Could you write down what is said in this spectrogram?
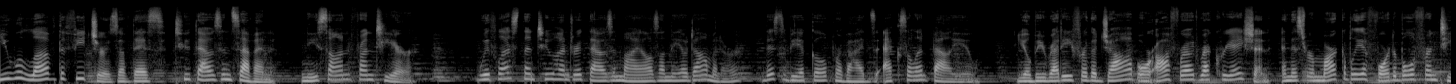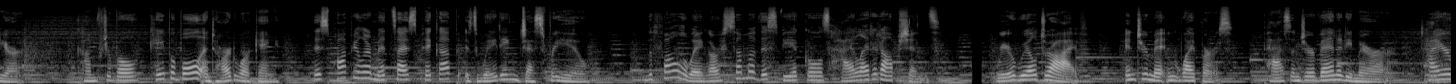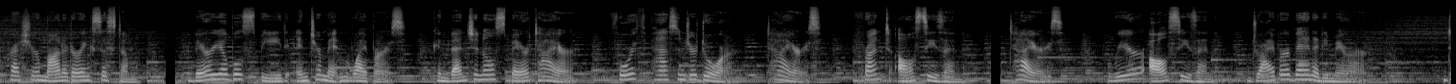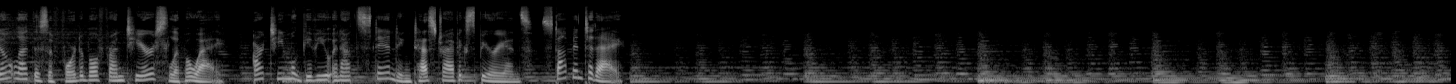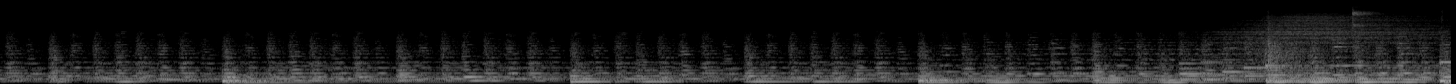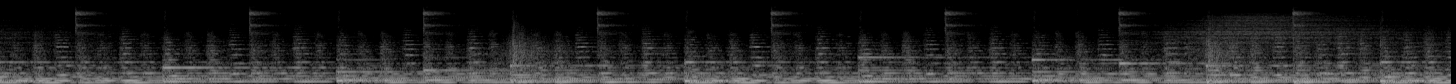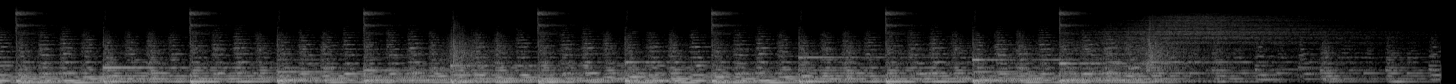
You will love the features of this 2007 Nissan Frontier. With less than 200,000 miles on the odometer, this vehicle provides excellent value. You'll be ready for the job or off-road recreation in this remarkably affordable Frontier. Comfortable, capable, and hardworking, this popular midsize pickup is waiting just for you. The following are some of this vehicle's highlighted options. Rear-wheel drive, intermittent wipers, passenger vanity mirror, tire pressure monitoring system, variable speed intermittent wipers, conventional spare tire, fourth passenger door, tires, front all season, tires, rear all season, driver vanity mirror. Don't let this affordable Frontier slip away. Our team will give you an outstanding test drive experience. Stop in today.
